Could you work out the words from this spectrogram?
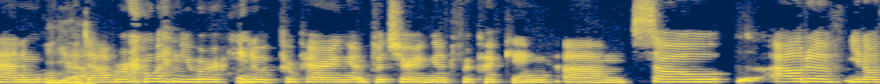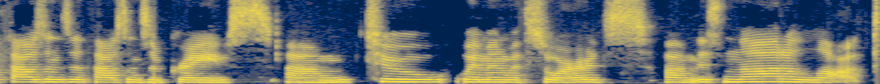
animal yeah. cadaver when you were, you know, preparing it, butchering it for cooking. Um, so out of, you know, thousands and thousands of graves, um, two women with swords um, is not a lot.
